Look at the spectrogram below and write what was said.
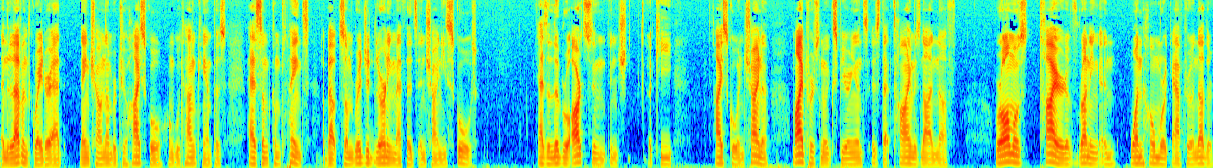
an 11th grader at Nanchang No. 2 High School, Honggutan campus, has some complaints about some rigid learning methods in Chinese schools. As a liberal arts student in a key high school in China, my personal experience is that time is not enough. We're almost tired of running in one homework after another,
